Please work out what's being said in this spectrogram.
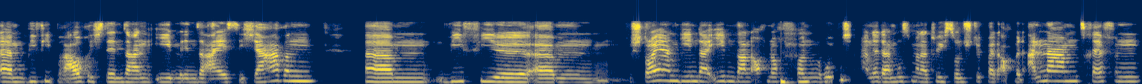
ähm, wie viel brauche ich denn dann eben in 30 Jahren, ähm, wie viel ähm, Steuern gehen da eben dann auch noch mhm. von runter. Ne? Da muss man natürlich so ein Stück weit auch mit Annahmen treffen.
